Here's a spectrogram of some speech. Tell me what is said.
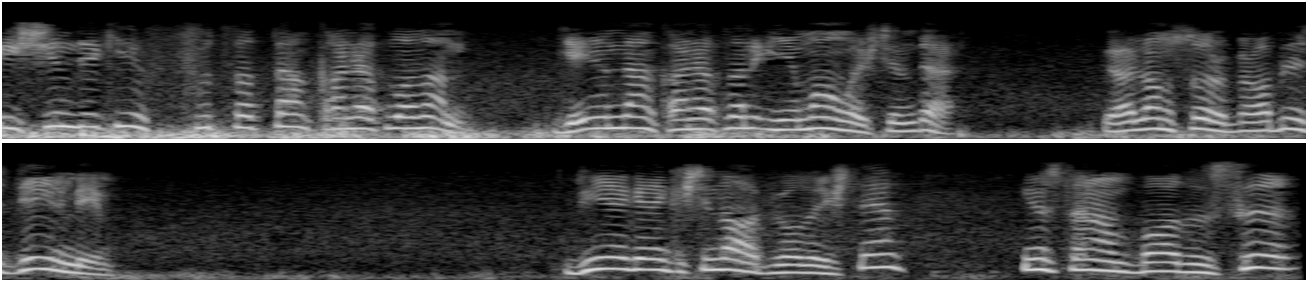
İçindeki fıtrattan kaynaklanan, geninden kaynaklanan iman var içinde. Allah'ım soruyor, Rabbiniz değil miyim? Dünyaya gelen kişi ne yapıyorlar işte? İnsanın bazısı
